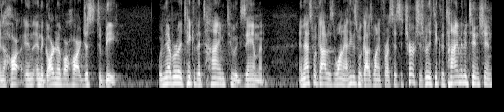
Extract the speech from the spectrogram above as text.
in the, heart, in, in the garden of our heart just to be. We've never really taken the time to examine. And that's what God is wanting. I think that's what God is wanting for us as a church is really take the time and attention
